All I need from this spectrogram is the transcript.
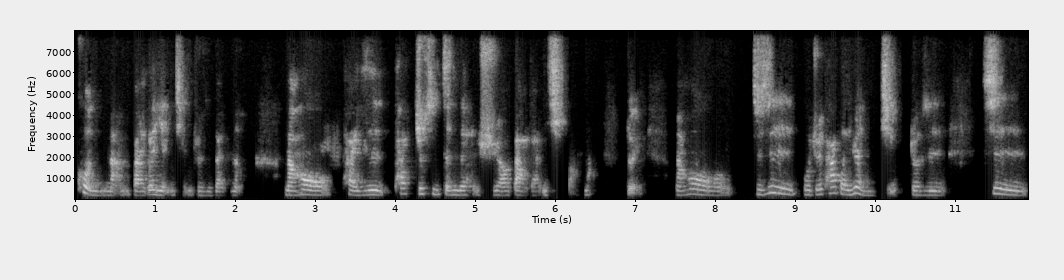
困难摆在眼前就是在那，然后他还是他就是真的很需要大家一起帮忙，对，然后只是我觉得他的愿景就是是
